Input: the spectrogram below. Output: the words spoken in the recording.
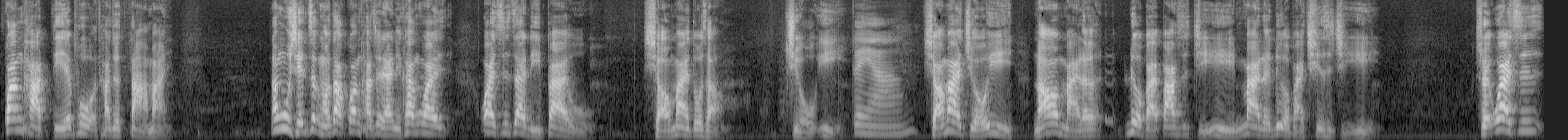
关卡跌破，它就大卖。那目前正好到关卡这里来，你看外外资在礼拜五小卖多少？九亿，对呀、小卖九亿，然后买了六百八十几亿，卖了六百七十几亿，所以外资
